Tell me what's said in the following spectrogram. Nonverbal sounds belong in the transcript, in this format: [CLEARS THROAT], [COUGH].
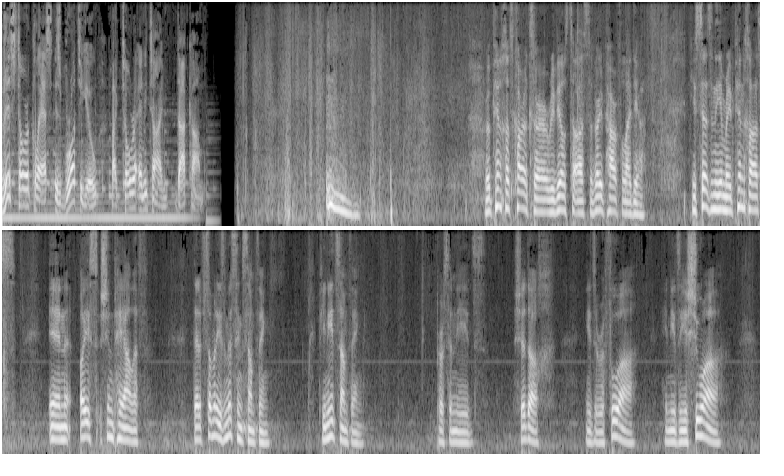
This Torah class is brought to you by TorahAnytime.com. [CLEARS THROAT] Reb Pinchas Koritzer reveals to us a very powerful idea. He says in the Imre Pinchas in Ois Shin Pei Aleph that if somebody is missing something, if you need something, person needs shidduch, needs a refuah, he needs a Yeshua.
